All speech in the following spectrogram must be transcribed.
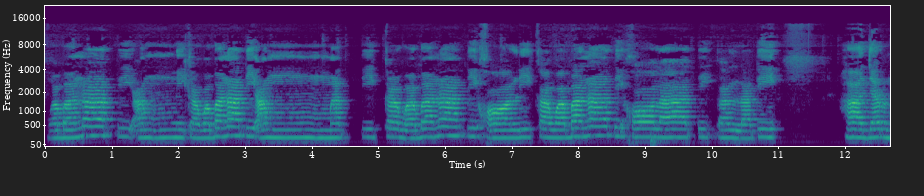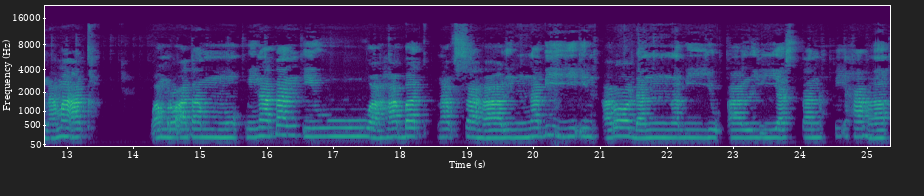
wa banati ammika wa banati ammatika wa banati khalika wa banati khalatika allati hajar nama ak wa mro'atan mu'minatan iwahabat nafsaha lin nabiyyi in aradan nabiyyu aliyastan fihaha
